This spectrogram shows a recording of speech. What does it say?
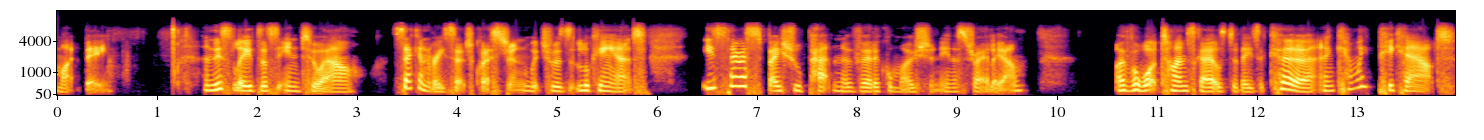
might be. And this leads us into our second research question, which was looking at, is there a spatial pattern of vertical motion in Australia? Over what timescales do these occur? And can we pick out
